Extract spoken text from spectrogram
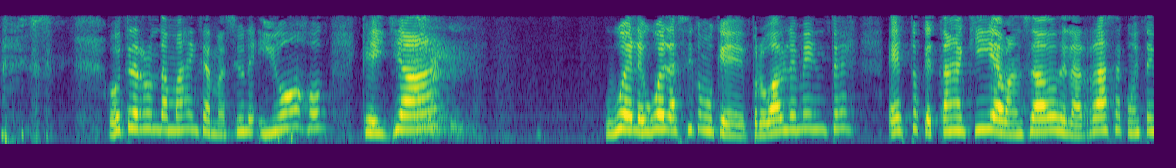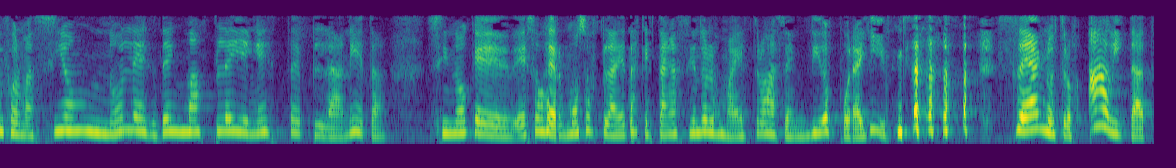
otra ronda más de encarnaciones y ojo que ya huele, huele así como que probablemente estos que están aquí avanzados de la raza con esta información no les den más play en este planeta, sino que esos hermosos planetas que están haciendo los maestros ascendidos por allí sean nuestros hábitats,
